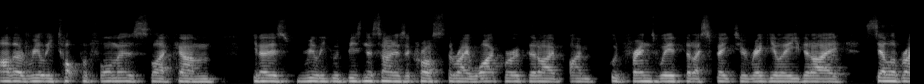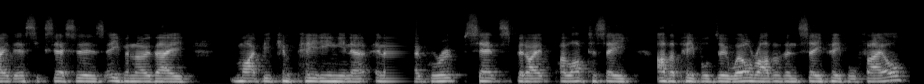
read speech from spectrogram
other really top performers like, um, you know, there's really good business owners across the Ray White group that I, I'm good friends with, that I speak to regularly, that I celebrate their successes, even though they might be competing in a, in a group sense, but I, I love to see other people do well rather than see people fail.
